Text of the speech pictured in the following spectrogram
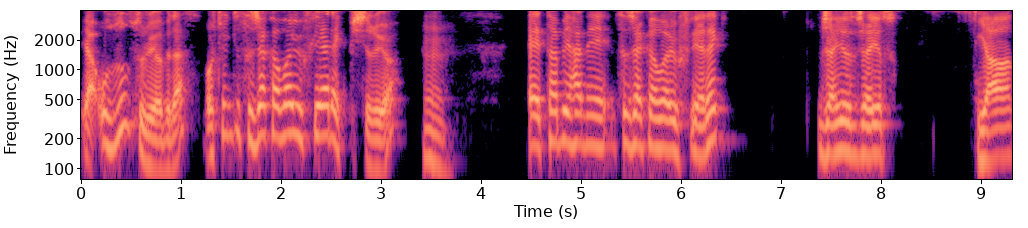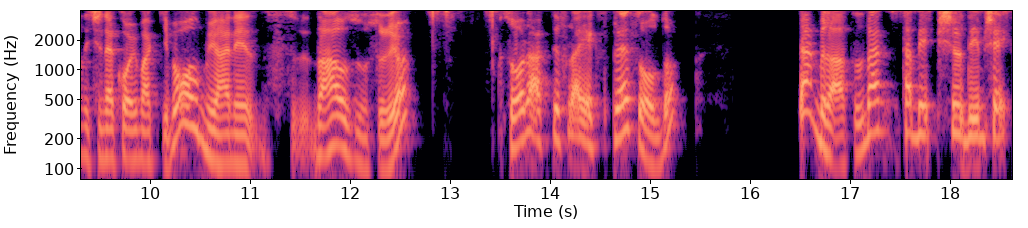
ya uzun sürüyor biraz. O çünkü sıcak hava üfleyerek pişiriyor. Hmm. E tabi hani sıcak hava üfleyerek cayır cayır yağın içine koymak gibi olmuyor. Hani daha uzun sürüyor. Sonra Actifry Express oldu. Ben bir rahatsız. Ben tabii pişirdiğim şey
